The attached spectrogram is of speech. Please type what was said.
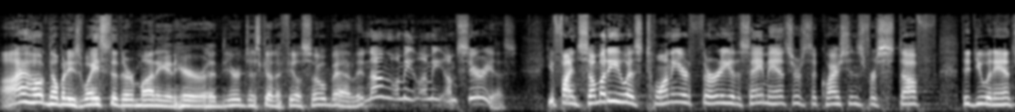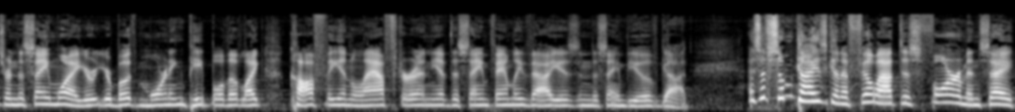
I hope nobody's wasted their money in here and you're just going to feel so badly. No, let me, let me, I'm serious. You find somebody who has 20 or 30 of the same answers to questions for stuff that you would answer in the same way. You're, you're both morning people that like coffee and laughter and you have the same family values and the same view of God. As if some guy's going to fill out this form and say,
